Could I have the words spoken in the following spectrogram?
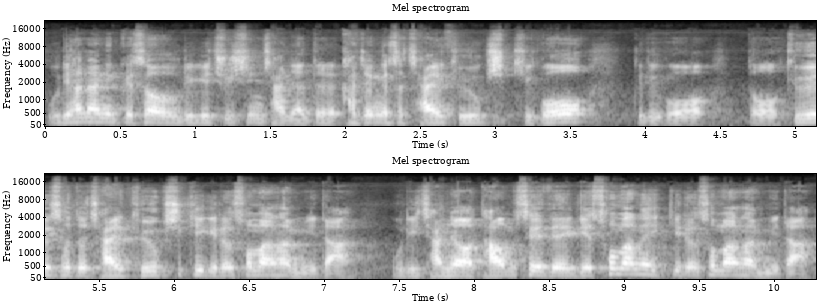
우리 하나님께서 우리에게 주신 자녀들 가정에서 잘 교육시키고 그리고 또 교회에서도 잘 교육시키기를 소망합니다. 우리 자녀 다음 세대에게 소망이 있기를 소망합니다.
